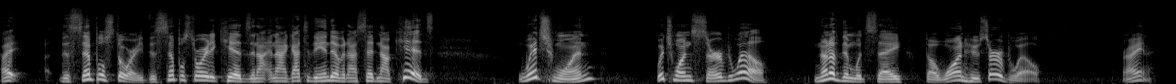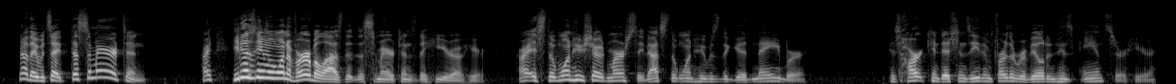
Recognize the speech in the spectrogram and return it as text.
right, the simple story, the simple story to kids, and I, and I got to the end of it and I said, now, kids, which one, which one served well? None of them would say, the one who served well, right? No, they would say, the Samaritan, right? He doesn't even want to verbalize that the Samaritan's the hero here, right? It's the one who showed mercy. That's the one who was the good neighbor. His heart conditions even further revealed in his answer here.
